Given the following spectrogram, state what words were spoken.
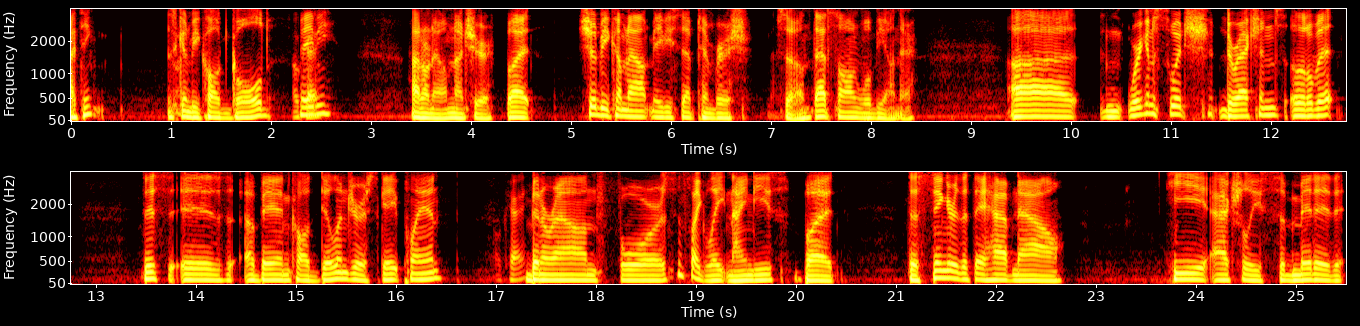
I think it's going to be called Gold, Okay. maybe. I don't know. I'm not sure, but should be coming out maybe Septemberish. So that song will be on there. Uh, we're going to switch directions a little bit. This is a band called Dillinger Escape Plan Okay. been around for since like late 90s but the singer that they have now he actually submitted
